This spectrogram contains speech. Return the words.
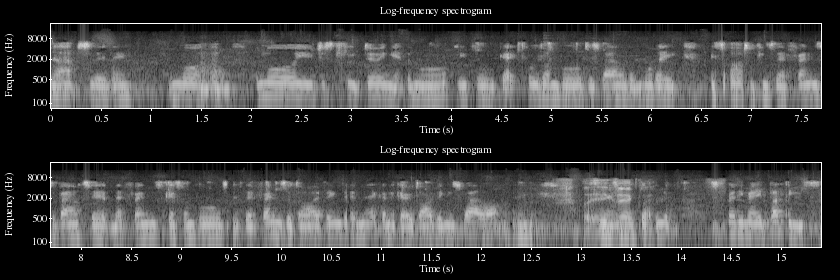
absolutely. More, the, the more you just keep doing it, the more people get pulled on board as well. The more they, they start talking to their friends about it, and their friends get on board. If their friends are diving, then they're going to go diving as well, aren't they? Uh, you know, exactly, got ready-made buddies.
